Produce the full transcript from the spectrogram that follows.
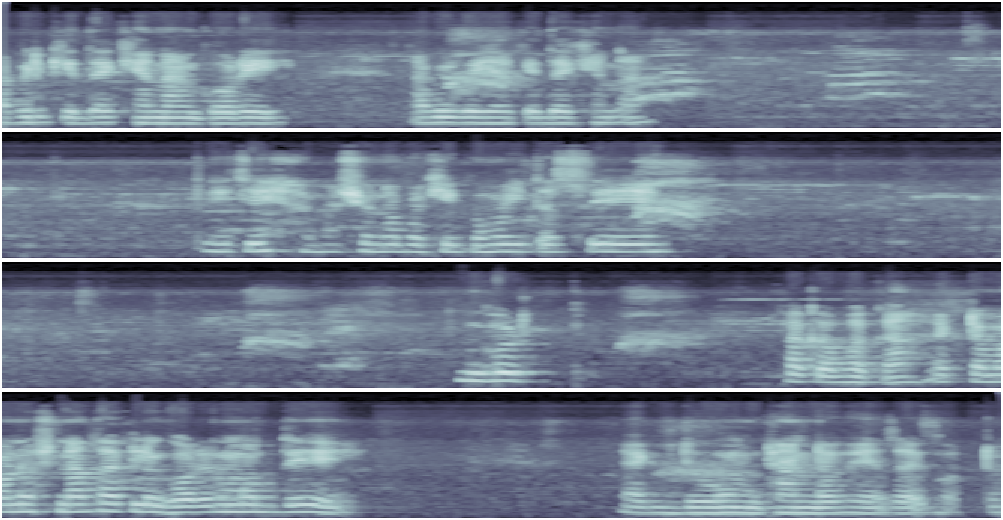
আবিরকে দেখে না ঘরে। আবির ভাইয়াকে দেখে না। তো এই যে আমার সোনা পাখি ঘুমাইতেছে। ঘর ফাঁকা ফাঁকা। একটা মানুষ না থাকলে ঘরের মধ্যে একদম ঠান্ডা হয়ে যায় ঘরটা।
